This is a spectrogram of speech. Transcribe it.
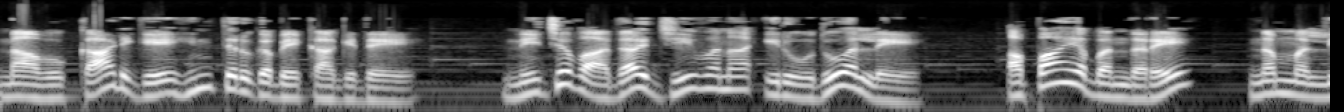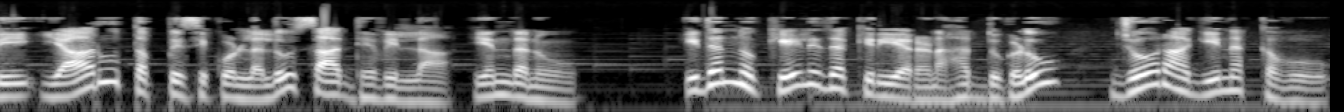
ನಾವು ಕಾಡಿಗೆ ಹಿಂತಿರುಗಬೇಕಾಗಿದೆ. ನಿಜವಾದ ಜೀವನ ಇರುವುದು ಅಲ್ಲೇ. ಅಪಾಯ ಬಂದರೆ ನಮ್ಮಲ್ಲಿ ಯಾರೂ ತಪ್ಪಿಸಿಕೊಳ್ಳಲು ಸಾಧ್ಯವಿಲ್ಲ, ಎಂದನು. ಇದನ್ನು ಕೇಳಿದ ಕಿರಿಯರಣ ಹದ್ದುಗಳು ಜೋರಾಗಿ ನಕ್ಕವು.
